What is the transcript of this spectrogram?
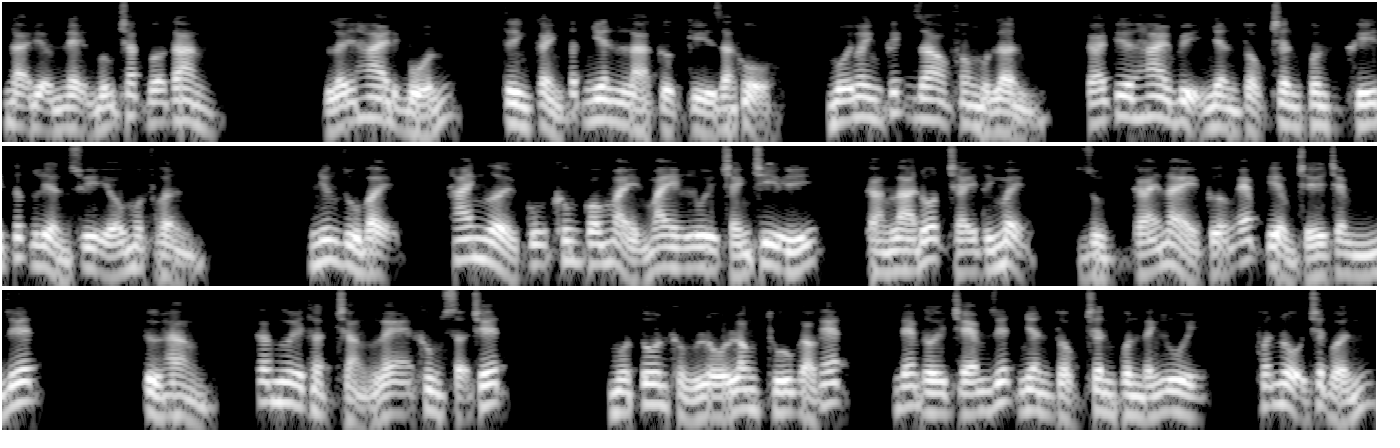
đại điệu nện vững chắc vỡ tan. Lấy hai địch bốn, tình cảnh tất nhiên là cực kỳ gian khổ, mỗi oanh kích giao phong một lần, cái kia hai vị nhân tộc chân quân khí tức liền suy yếu một phần. Nhưng dù vậy, hai người cũng không có mảy may lui tránh chi ý, càng là đốt cháy tính mệnh, dùng cái này cưỡng ép kiềm chế chém giết. Từ hằng, các ngươi thật chẳng lẽ không sợ chết? Một tôn khổng lồ long thú gào thét, đem tới chém giết nhân tộc chân quân đánh lui, phẫn nộ chất vấn,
